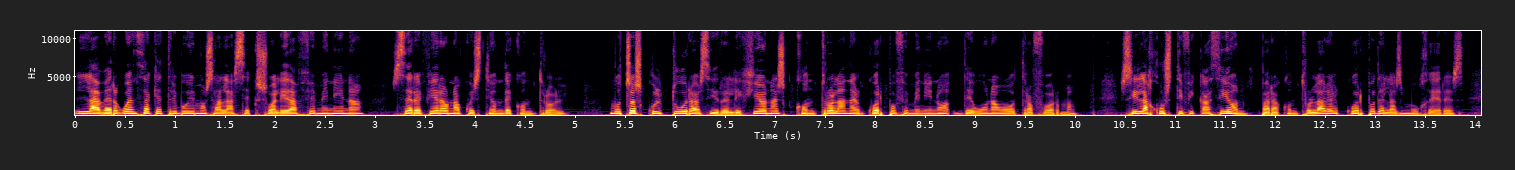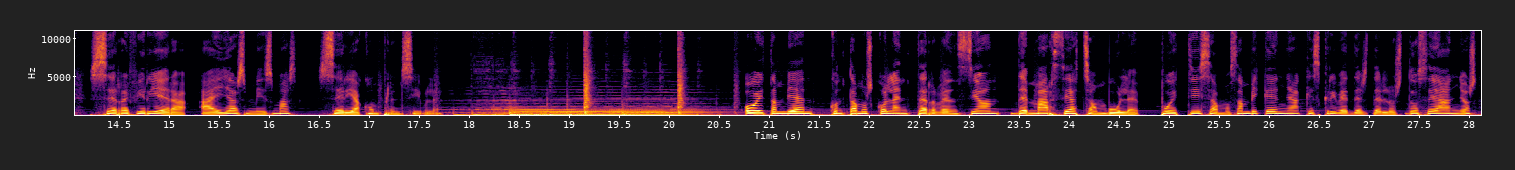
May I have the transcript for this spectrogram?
La vergüenza que atribuimos a la sexualidad femenina se refiere a una cuestión de control Muchas culturas y religiones controlan el cuerpo femenino de una u otra forma. Si la justificación para controlar el cuerpo de las mujeres se refiriera a ellas mismas, sería comprensible. Hoy también contamos con la intervención de Marcia Chambule, poetisa mozambiqueña que escribe desde los 12 años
